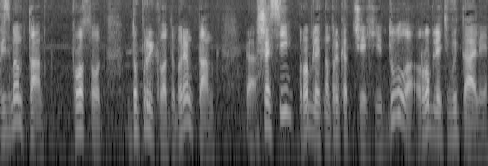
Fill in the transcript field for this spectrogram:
Візьмемо танк. Просто от до прикладу, беремо танк. Шасі роблять, наприклад, Чехії, дула роблять в Італії.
